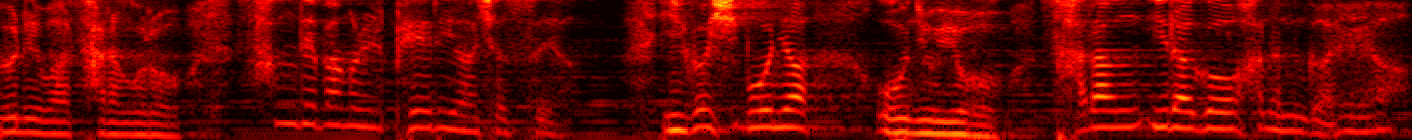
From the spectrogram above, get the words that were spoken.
은혜와 사랑으로 상대방을 배려하셨어요. 이것이 뭐냐? 온유요, 사랑이라고 하는 거예요.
